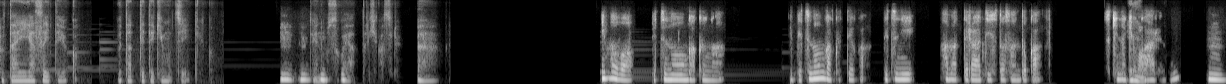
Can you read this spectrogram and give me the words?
歌いやすいというか歌ってて気持ちいいというか。うんうんっていうのもすごいあった気がする。うん。今は別の音楽が、別の音楽っていうか、別にハマってるアーティストさんとか、好きな曲今？あるの？うん。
